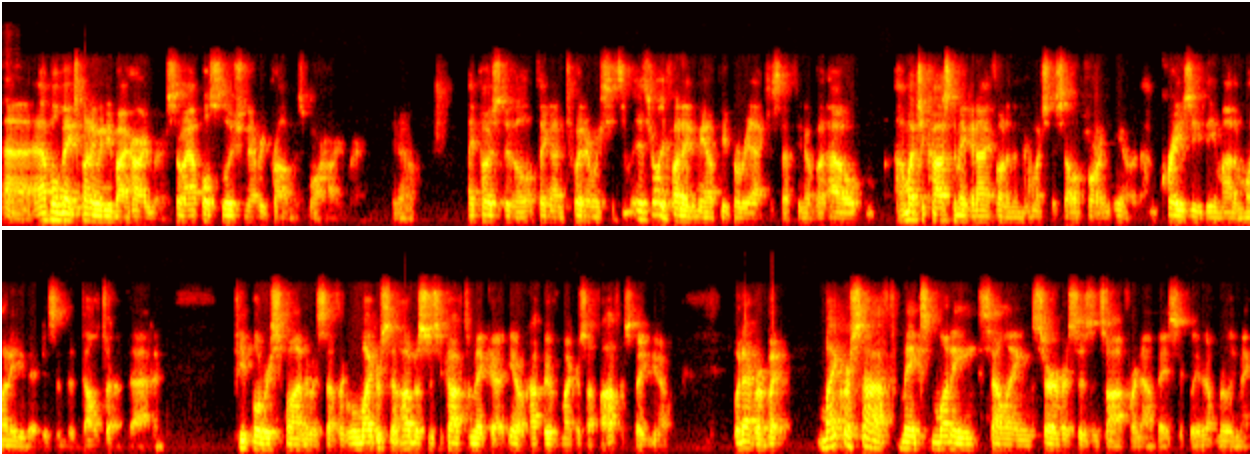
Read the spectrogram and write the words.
uh, Apple makes money when you buy hardware. So Apple's solution to every problem is more hardware. You know, I posted a little thing on Twitter, which is, it's really funny to me how people react to stuff. You know, about how how much it costs to make an iPhone and then how much to sell it for, and you know, how crazy the amount of money that is in the delta of that. And people responded with stuff like, "Well, Microsoft Hub is just a to make a you know copy of Microsoft Office, but you know, whatever." But Microsoft makes money selling services and software now. Basically, they don't really make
